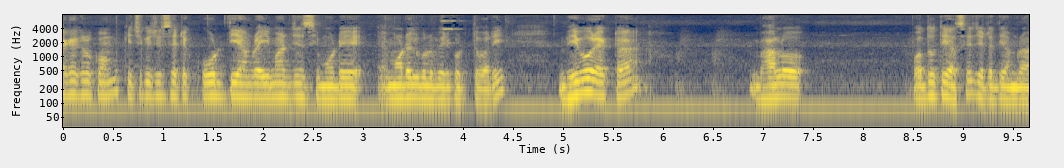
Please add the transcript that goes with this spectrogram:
এক এক রকম, কিছু কিছু সেটে কোড দিয়ে আমরা ইমার্জেন্সি মোডে মডেলগুলো বের করতে পারি। ভিভোর একটা ভালো পদ্ধতি আছে, যেটা দিয়ে আমরা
